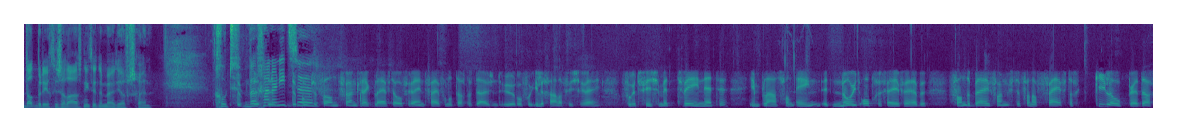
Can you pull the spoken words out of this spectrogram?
dat bericht is helaas niet in de media verschijnen. Goed, we gaan er niet... De, de boete van Frankrijk blijft overeind. 580.000 euro voor illegale visserij. Voor het vissen met twee netten in plaats van één. Het nooit opgegeven hebben van de bijvangsten. Vanaf 50 kilo per dag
